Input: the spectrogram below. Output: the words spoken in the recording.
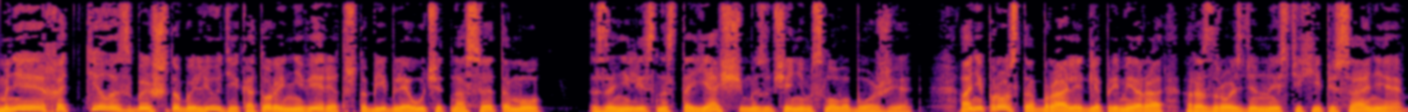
Мне хотелось бы, чтобы люди, которые не верят, что Библия учит нас этому, занялись настоящим изучением Слова Божьего. Они просто брали для примера разрозненные стихи Писания.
